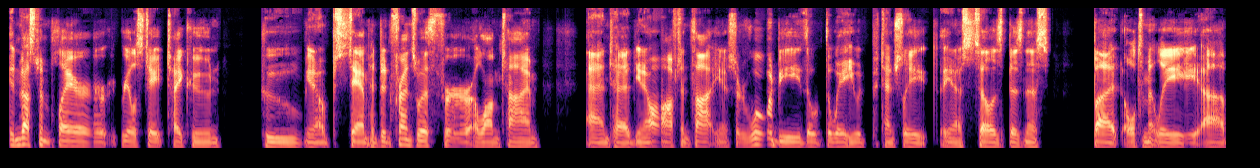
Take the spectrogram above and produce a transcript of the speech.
investment player, real estate tycoon, who you know Sam had been friends with for a long time, and had you know often thought you know sort of what would be the, the way he would potentially you know sell his business. But ultimately uh,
